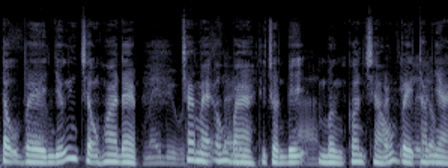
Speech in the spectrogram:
tậu về những chậu hoa đẹp. Cha mẹ ông bà thì chuẩn bị mừng con cháu về thăm nhà.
